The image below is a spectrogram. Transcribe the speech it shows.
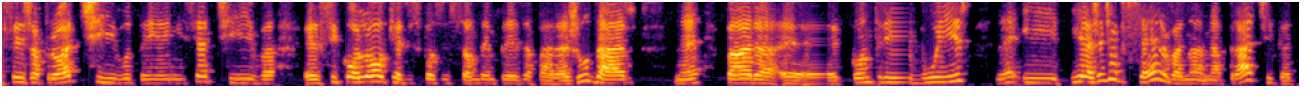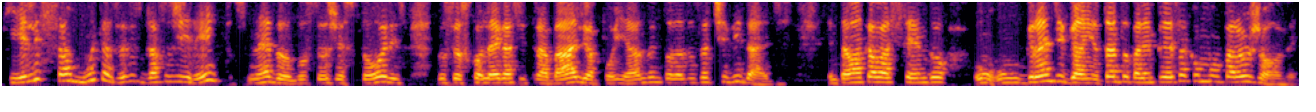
seja proativo, tenha iniciativa, é, se coloque à disposição da empresa para ajudar, né? para é, contribuir né? E, e, a gente observa na, na, prática que eles são muitas vezes braços direitos né? Do, dos seus gestores, dos seus colegas de trabalho, apoiando em todas as atividades. Então, acaba sendo um, um grande ganho, tanto para a empresa como para o jovem.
